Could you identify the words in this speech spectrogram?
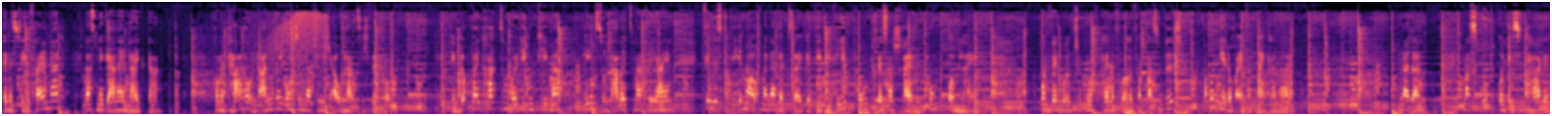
Wenn es dir gefallen hat, lass mir gerne ein Like da. Kommentare und Anregungen sind natürlich auch herzlich willkommen. Den Blogbeitrag zum heutigen Thema, Links und Arbeitsmaterialien findest du wie immer auf meiner Webseite www.besserschreiben.online. Und wenn du in Zukunft keine Folge verpassen willst, abonniere doch einfach meinen Kanal. Na dann, mach's gut und bis die Tage.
